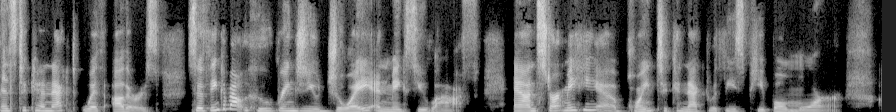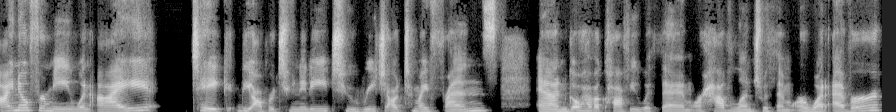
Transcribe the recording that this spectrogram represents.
is to connect with others. So think about who brings you joy and makes you laugh and start making it a point to connect with these people more. I know for me, when I take the opportunity to reach out to my friends and go have a coffee with them or have lunch with them or whatever,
